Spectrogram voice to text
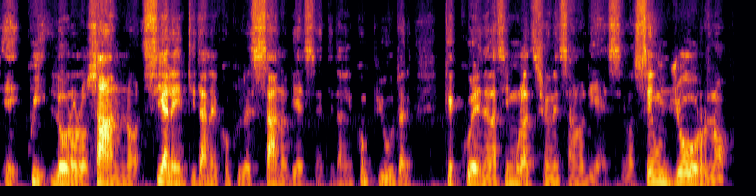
E qui loro lo sanno, sia le entità nel computer sanno di essere entità nel computer, che quelle nella simulazione sanno di esserlo. Se un giorno,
